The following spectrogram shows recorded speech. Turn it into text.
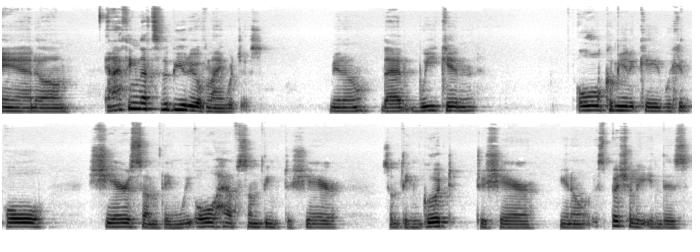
and um, and I think that's the beauty of languages. You know that we can all communicate, we can all share something. We all have something to share, something good to share, you know, especially in these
